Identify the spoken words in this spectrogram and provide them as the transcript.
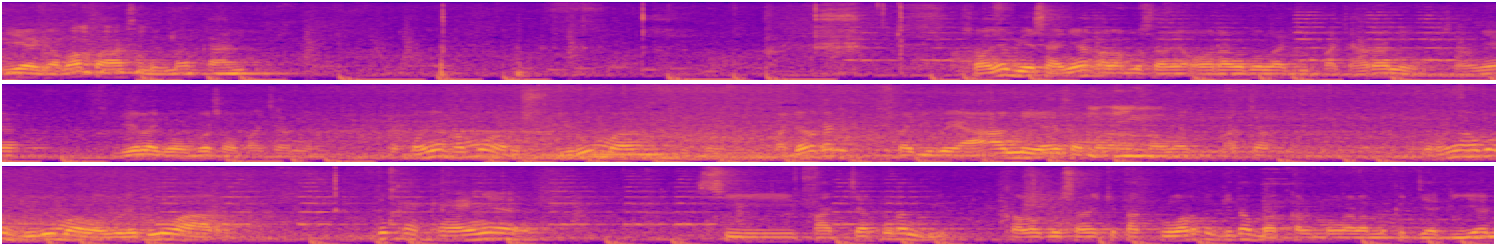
Iya gak apa-apa sambil makan. Soalnya biasanya kalau misalnya orang tuh lagi pacaran nih misalnya dia lagi ngobrol sama pacarnya. Pokoknya kamu harus di rumah gitu. padahal kan lagi WA nih ya sama sama pacar. Pokoknya kamu di rumah nggak boleh keluar. Itu kayak kayaknya si pacar tuh kan kalau misalnya kita keluar tuh kita bakal mengalami kejadian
